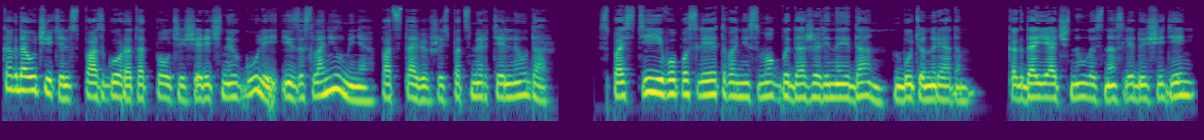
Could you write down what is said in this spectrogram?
Когда учитель спас город от полчища речных гулей и заслонил меня, подставившись под смертельный удар. Спасти его после этого не смог бы даже Ринейдан, будь он рядом. Когда я очнулась на следующий день,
